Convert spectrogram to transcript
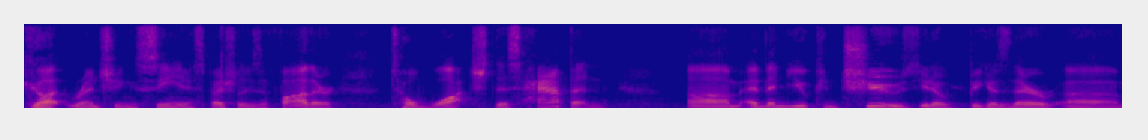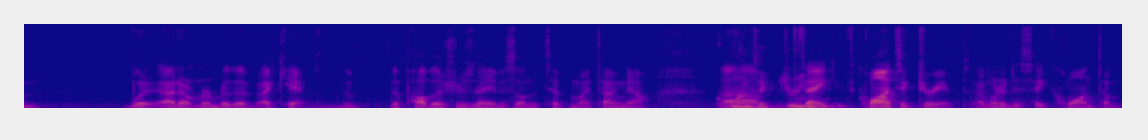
gut wrenching scene, especially as a father, to watch this happen. Um, and then you can choose, you know, because they're um, what I don't remember the I can't the, the publisher's name is on the tip of my tongue now. Um, Quantic Dream. Thank. Quantic Dreams. I wanted to say quantum.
